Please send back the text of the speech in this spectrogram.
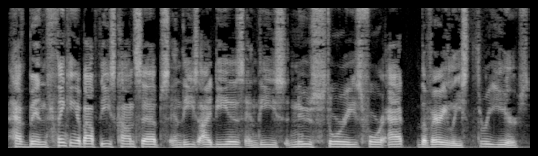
have been thinking about these concepts and these ideas and these news stories for at the very least three years.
